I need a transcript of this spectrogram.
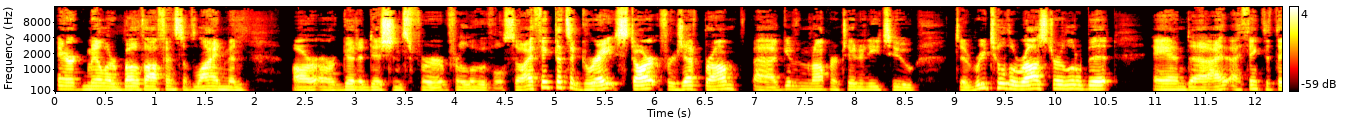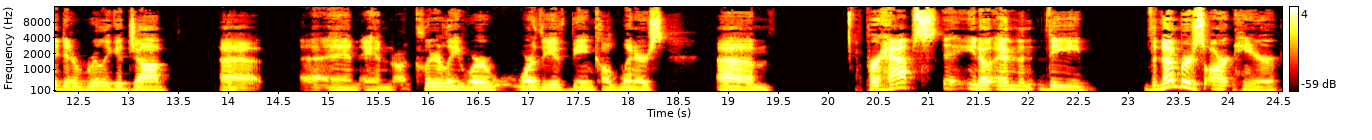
Eric Miller, both offensive linemen. Are, are, good additions for for Louisville. So I think that's a great start for Jeff Brohm. Uh, give him an opportunity to to retool the roster a little bit, and uh, I, I, think that they did a really good job, uh, uh, and and clearly were worthy of being called winners. Um, perhaps you know, and the, the the numbers aren't here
